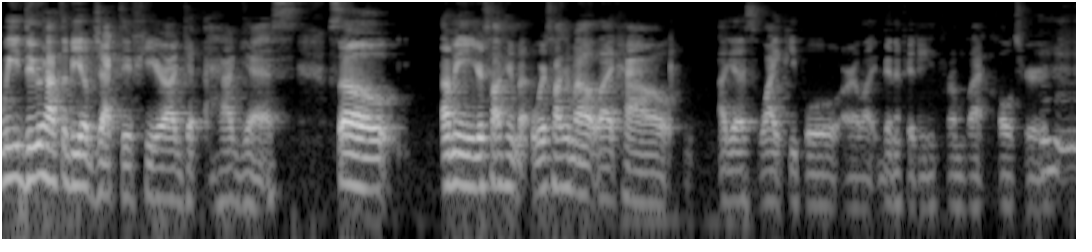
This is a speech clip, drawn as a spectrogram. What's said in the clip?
we do have to be objective here. I guess. So, I mean, you're talking about we're talking about like how I guess white people are like benefiting from black culture. Mhm.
